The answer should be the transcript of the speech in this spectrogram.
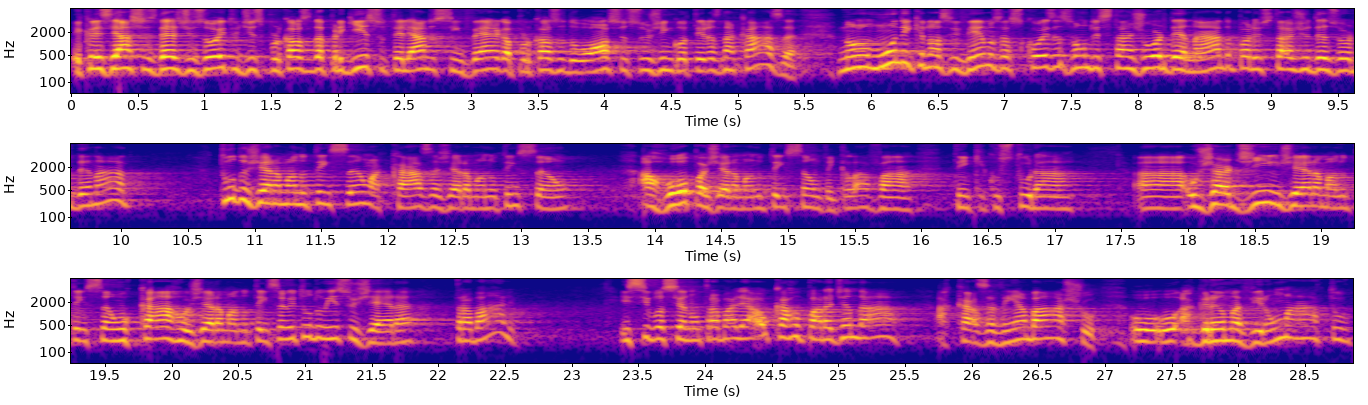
Eclesiastes 10, 18 diz: Por causa da preguiça, o telhado se enverga, por causa do ócio surgem goteiras na casa. No mundo em que nós vivemos, as coisas vão do estágio ordenado para o estágio desordenado. Tudo gera manutenção, a casa gera manutenção, a roupa gera manutenção, tem que lavar, tem que costurar, ah, o jardim gera manutenção, o carro gera manutenção e tudo isso gera trabalho. E se você não trabalhar, o carro para de andar, a casa vem abaixo, o, a grama vira um mato.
